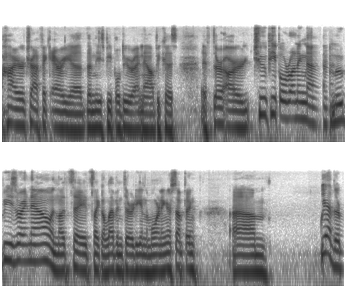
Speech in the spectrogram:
higher traffic area than these people do right now because if there are two people running that Mooby's right now, and let's say it's like 11:30 in the morning or something, um, yeah, there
